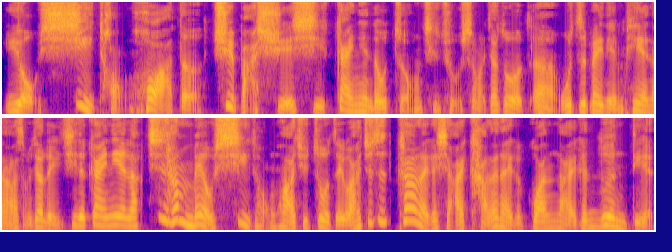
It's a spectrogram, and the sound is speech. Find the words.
有系统化的去把学习概念都总清楚，什么叫做呃无知背连片啊？什么叫累积的概念呢、啊？其实他们没有系统化去做这一块，他就是看到哪个小孩卡在哪个关，哪一个论点。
